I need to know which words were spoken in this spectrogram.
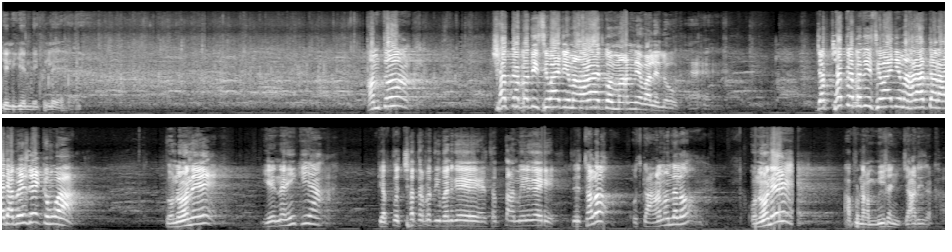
के लिए निकले हैं। हम तो छत्रपति शिवाजी महाराज को मानने वाले लोग हैं। जब छत्रपति शिवाजी महाराज का राजाभिषेक हुआ तो उन्होंने ये नहीं किया कि अब तो छत्रपति बन गए, सत्ता मिल गई तो चलो, उसका आनंद लो। उन्होंने अपना मिशन जारी रखा।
